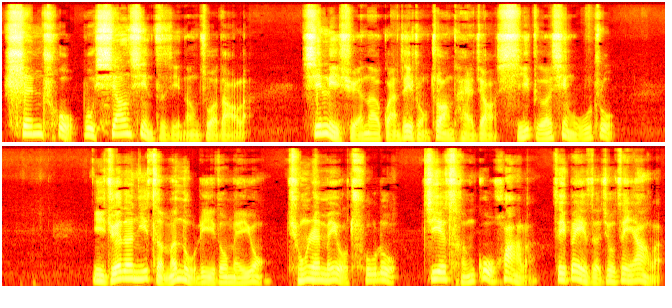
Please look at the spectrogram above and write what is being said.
深处不相信自己能做到了。心理学呢，管这种状态叫习得性无助。你觉得你怎么努力都没用，穷人没有出路。阶层固化了，这辈子就这样了。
